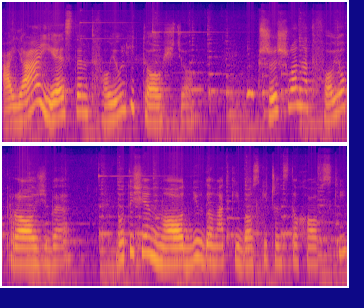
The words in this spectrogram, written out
A ja jestem twoją litością i przyszła na twoją prośbę, bo ty się modlił do Matki Boskiej Częstochowskiej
